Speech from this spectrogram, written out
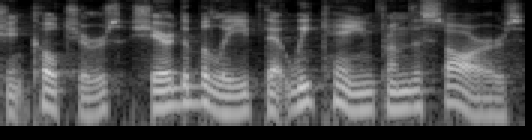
Ancient cultures shared the belief that we came from the stars.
